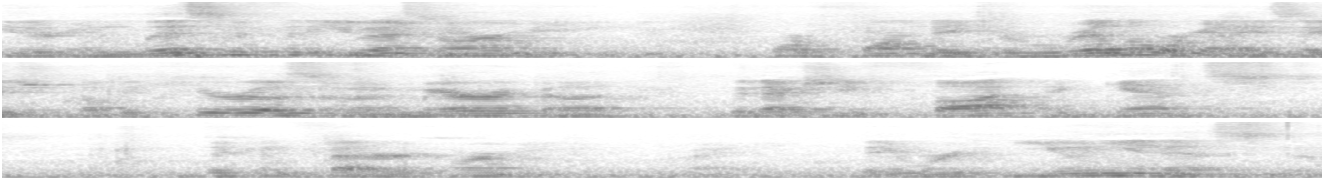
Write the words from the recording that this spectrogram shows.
either enlisted for the U.S. Army or formed a guerrilla organization called the Heroes of America that actually fought against the Confederate Army. Right? They were unionists, they're,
